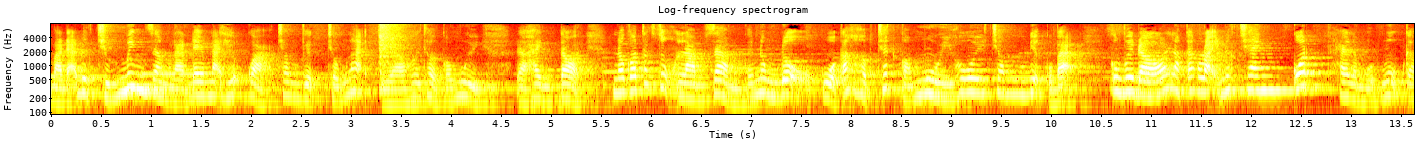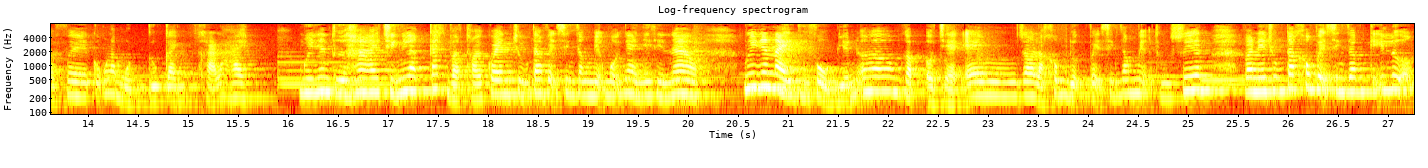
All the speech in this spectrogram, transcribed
mà đã được chứng minh rằng là đem lại hiệu quả trong việc chống lại à, hơi thở có mùi là hành tỏi. Nó có tác dụng làm giảm cái nồng độ của các hợp chất có mùi hôi trong miệng của bạn. Cùng với đó là các loại nước chanh, quất hay là một ngụm cà phê cũng là một cứu cánh khá là hay. Nguyên nhân thứ hai chính là cách và thói quen chúng ta vệ sinh răng miệng mỗi ngày như thế nào. Nguyên nhân này thì phổ biến ờ, gặp ở trẻ em do là không được vệ sinh răng miệng thường xuyên và nếu chúng ta không vệ sinh răng kỹ lưỡng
